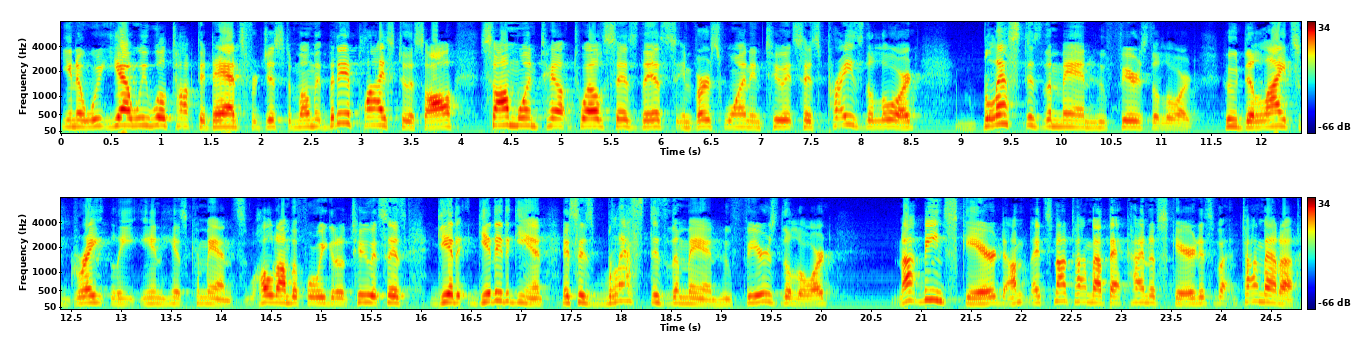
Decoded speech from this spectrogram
you know, we, yeah, we will talk to dads for just a moment, but it applies to us all. Psalm 112 says this in verse 1 and 2. It says, Praise the Lord. Blessed is the man who fears the Lord, who delights greatly in his commands. Hold on before we go to two. It says, get get it again. It says, Blessed is the man who fears the Lord. Not being scared. I'm, it's not talking about that kind of scared. It's about, talking about a,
